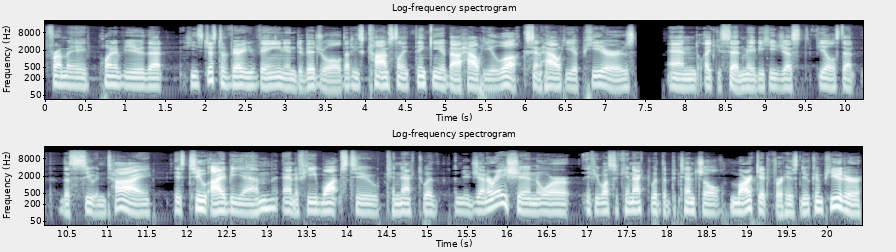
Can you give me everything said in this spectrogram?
from a point of view that he's just a very vain individual, that he's constantly thinking about how he looks and how he appears. And like you said, maybe he just feels that the suit and tie is to IBM. And if he wants to connect with a new generation or if he wants to connect with the potential market for his new computer,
